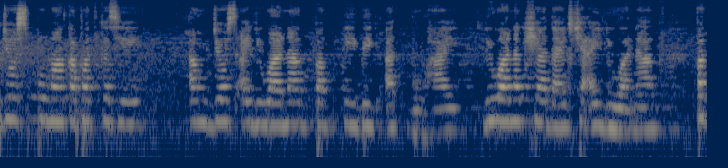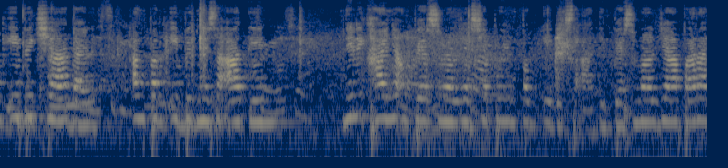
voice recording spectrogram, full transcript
Diyos po mga kapat kasi ang Diyos ay liwanag, pag-ibig at buhay. Liwanag siya dahil siya ay liwanag. Pag-ibig siya dahil ang pag-ibig niya sa atin, nilikha niya ang personal niya. Siya po yung pag-ibig sa atin. Personal niya para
